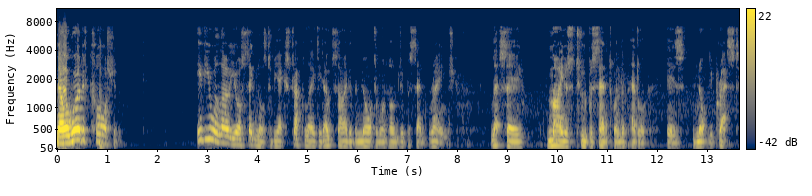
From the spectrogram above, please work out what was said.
Now a word of caution. If you allow your signals to be extrapolated outside of the 0 to 100% range, let's say minus 2% when the pedal is not depressed,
